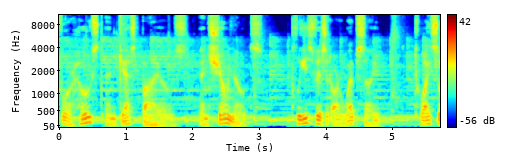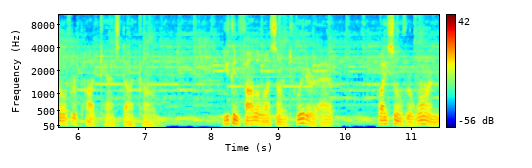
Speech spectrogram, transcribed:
For host and guest bios and show notes, please visit our website, twiceoverpodcast.com. You can follow us on Twitter at twiceover1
